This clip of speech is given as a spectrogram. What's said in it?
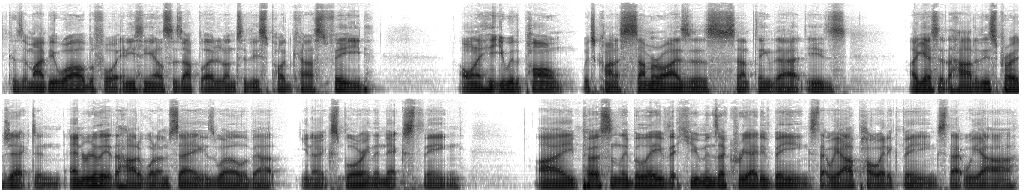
because it might be a while before anything else is uploaded onto this podcast feed, I want to hit you with a poem which kind of summarizes something that is, I guess, at the heart of this project and, and really at the heart of what I'm saying as well about, you know, exploring the next thing. I personally believe that humans are creative beings, that we are poetic beings, that we are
